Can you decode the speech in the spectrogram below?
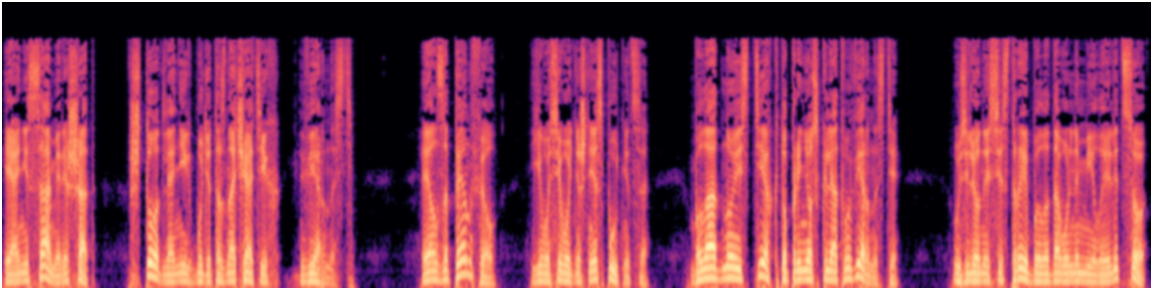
и они сами решат, что для них будет означать их верность. Элза Пенфилл, его сегодняшняя спутница, была одной из тех, кто принес клятву верности. У зеленой сестры было довольно милое лицо —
